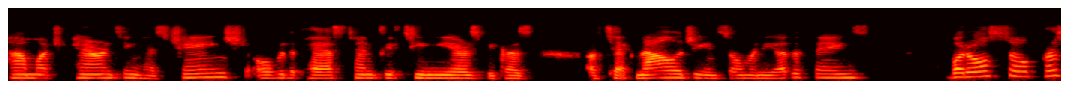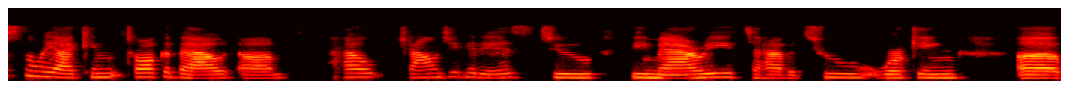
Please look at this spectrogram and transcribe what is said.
how much parenting has changed over the past 10, 15 years because of technology and so many other things. But also, personally, I can talk about um, how challenging it is to be married, to have a two working, uh,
